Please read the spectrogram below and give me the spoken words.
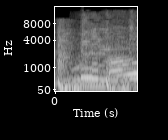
Oh.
